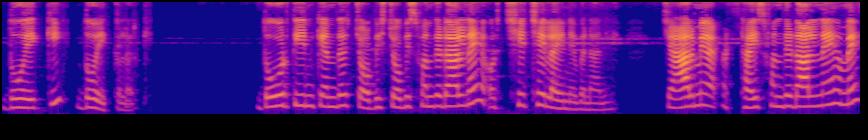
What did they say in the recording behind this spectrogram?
दो एक की, दो एक कलर की। दो और तीन के अंदर चौबीस चौबीस फंदे डालने हैं और छः छः लाइनें बनानी चार में अट्ठाईस फंदे डालने हैं हमें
